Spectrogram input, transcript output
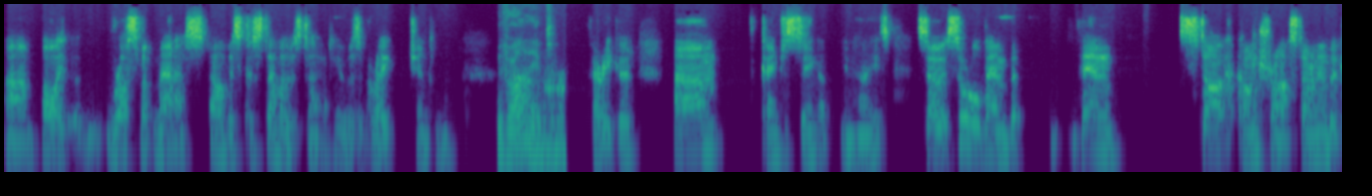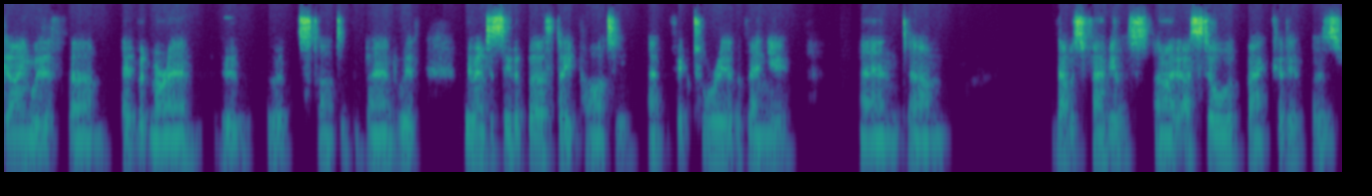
um, oh, Ross McManus, Elvis Costello's dad, who was a great gentleman. Right. Um, very good. Um, came to sing it in Hayes. So it saw all them, but then stark contrast. I remember going with um, Edward Moran, who, who started the band with. We went to see the birthday party at Victoria, the venue, and um, that was fabulous. And I, I, still look back at it as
